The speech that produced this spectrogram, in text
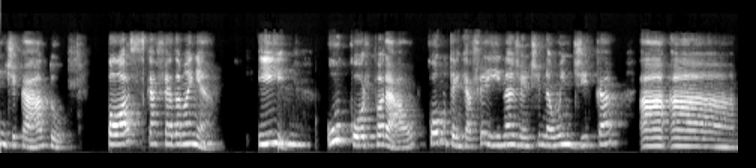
indicado pós-café da manhã. E Uhum. O corporal, como tem cafeína, a gente não indica a, a,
